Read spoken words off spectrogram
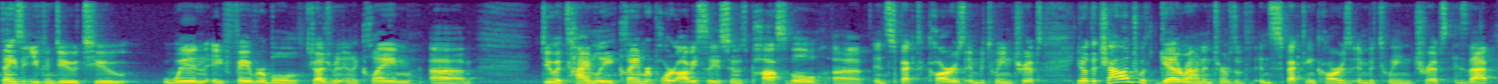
things that you can do to win a favorable judgment in a claim. Um, do a timely claim report, obviously, as soon as possible. Uh, inspect cars in between trips. You know, the challenge with GetAround in terms of inspecting cars in between trips is that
